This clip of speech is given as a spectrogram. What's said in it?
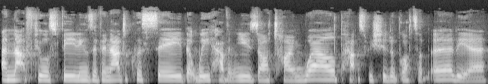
And that fuels feelings of inadequacy that we haven't used our time well. Perhaps we should have got up earlier.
